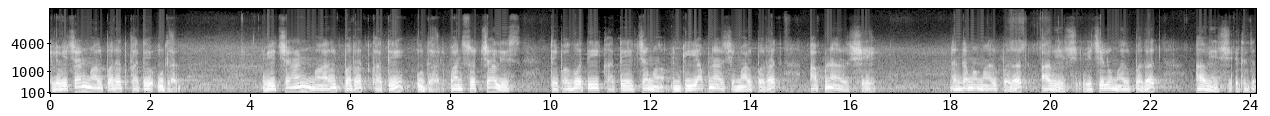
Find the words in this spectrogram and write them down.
એટલે વેચાણ માલ પરત ખાતે ઉધાર. વેચાણ માલ પરત ખાતે ઉધાર. પાંચસો ચાલીસ તે ભગવતી ખાતે જમા, કેમ કે એ આપનાર છે, માલ પરત આપનાર છે. ધંધામાં માલ પરત આવે છે, વેચેલો માલ પરત આવે છે. એટલે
